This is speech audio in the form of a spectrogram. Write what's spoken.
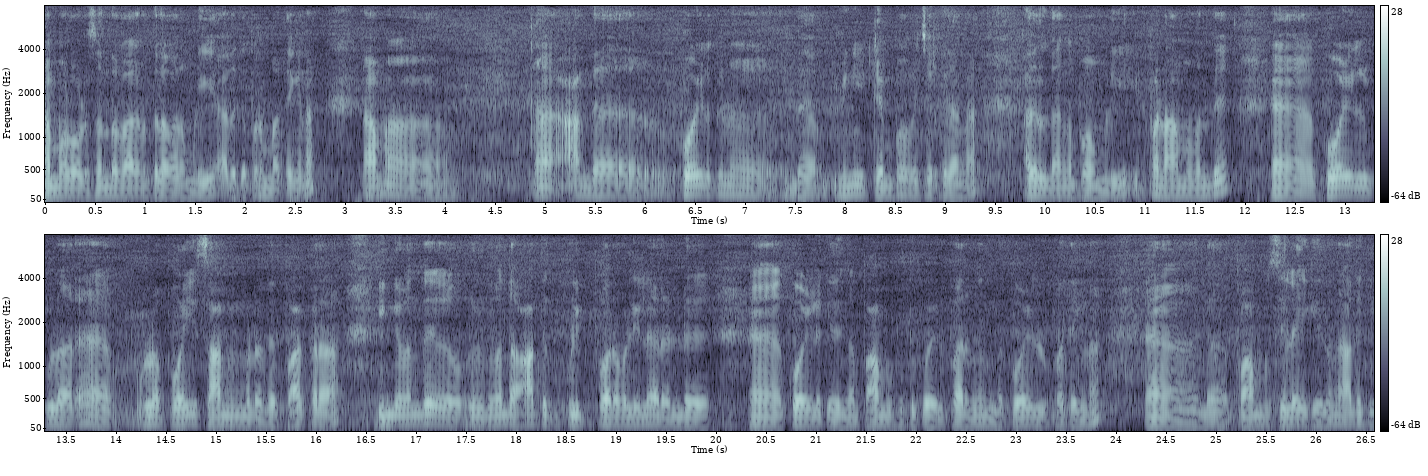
நம்மளோட சொந்த வாகனத்தில் வர முடியும். அதுக்கப்புறம் பார்த்திங்கன்னா நாம் அந்த கோயிலுக்குன்னு இந்த மினி டெம்போ வச்சுருக்குறாங்க. அதில் தாங்க போக முடியும். இப்போ நாம் வந்து கோயிலுக்குள்ளார உள்ளே போய் சாமி கும்பிட்றத பார்க்குறோம் இங்கே வந்து இது வந்து ஆற்றுக்கு குளிக்க போகிற வழியில் ரெண்டு கோயிலுக்கு இதுங்க பாம்பு புத்து கோயில் பாருங்கள் இந்த கோயில் பார்த்திங்கன்னா இந்த பாம்பு சிலைக்கு இதுங்க அதுக்கு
